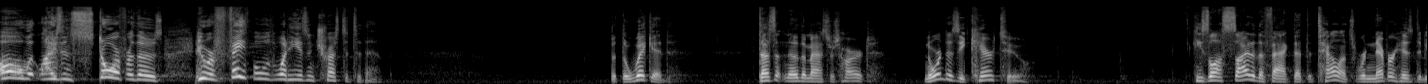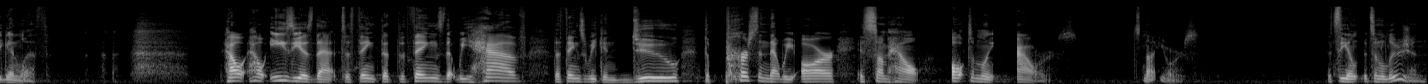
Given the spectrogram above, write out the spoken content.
all what lies in store for those who are faithful with what he has entrusted to them. But the wicked doesn't know the master's heart, nor does he care to. He's lost sight of the fact that the talents were never his to begin with. How, how easy is that to think that the things that we have, the things we can do, the person that we are is somehow ultimately ours. It's not yours. It's, the, it's an illusion.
